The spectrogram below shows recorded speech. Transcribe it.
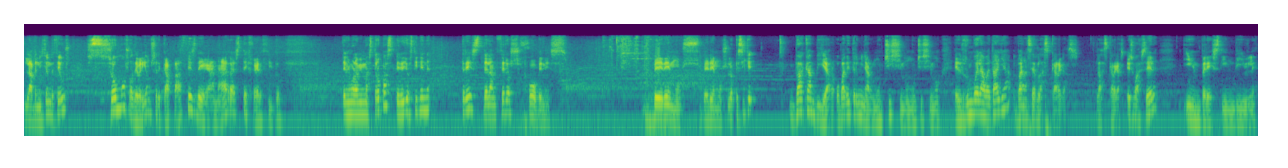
la bendición de Zeus, somos o deberíamos ser capaces de ganar a este ejército. Tenemos las mismas tropas, pero ellos tienen tres delanceros jóvenes. Veremos, veremos. Lo que sí que va a cambiar o va a determinar muchísimo, muchísimo el rumbo de la batalla van a ser las cargas. Las cargas. Eso va a ser imprescindible.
